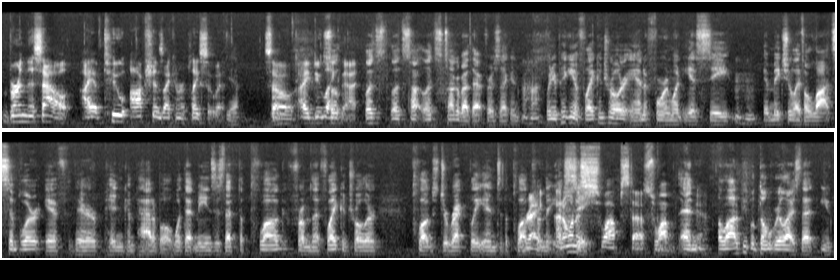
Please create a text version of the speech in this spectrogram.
burn this out, I have two options I can replace it with. Yeah. So I do like so that. Let's let's talk, let's talk about that for a 2nd Uh-huh. When you're picking a flight controller and a four-in-one ESC, Mm-hmm. it makes your life a lot simpler if they're pin compatible. What that means is that the plug from the flight controller plugs directly into the plug right. from the ESC. I don't want to swap stuff. swap, and Yeah. a lot of people don't realize that you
